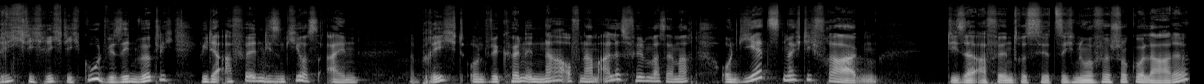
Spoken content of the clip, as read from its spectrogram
richtig, richtig gut. Wir sehen wirklich, wie der Affe in diesen Kiosk einbricht und wir können in Nahaufnahmen alles filmen, was er macht. Und jetzt möchte ich fragen, dieser Affe interessiert sich nur für Schokolade?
